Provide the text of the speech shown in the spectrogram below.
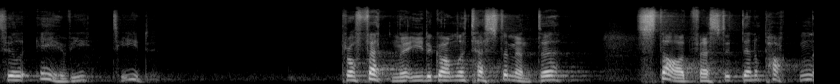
til evig tid. Profetene i Det gamle testamentet stadfestet denne pakten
